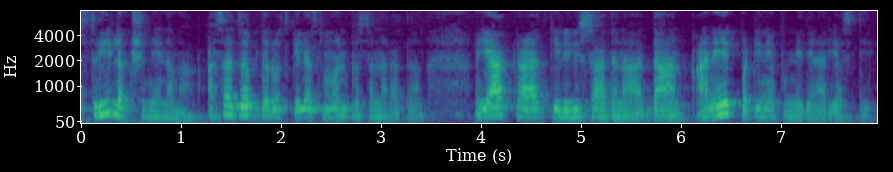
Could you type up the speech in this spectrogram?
श्री लक्ष्मी नमा असा जप दररोज केल्यास मन प्रसन्न राहतं. या काळात केलेली साधना दान अनेक पटीने पुण्य देणारी असते.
